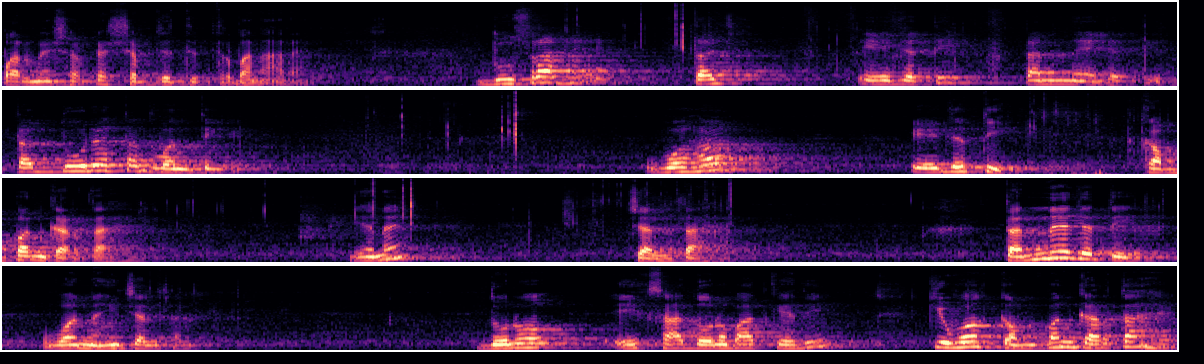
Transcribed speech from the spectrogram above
परमेश्वर का शब्द चित्र बना रहे हैं। दूसरा है, तज एजति तन्ने जति तद दूर तदवंती के। वह एजति कंपन करता है, यानी चलता है। तन्ने जति, वह नहीं चलता। दोनों, एक साथ दोनों बात कह दी कि वह कंपन करता है,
